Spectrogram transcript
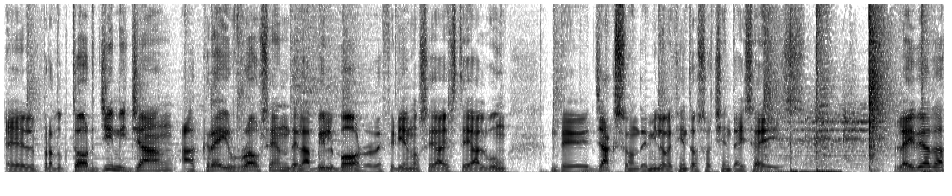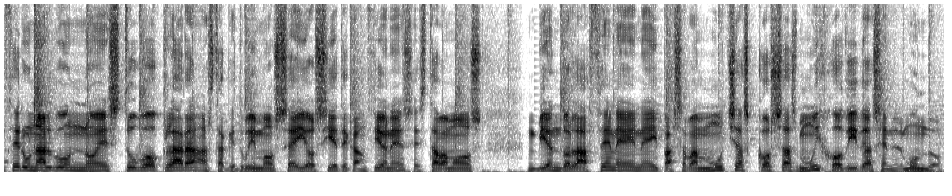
el productor Jimmy Young a Craig Rosen de la Billboard, refiriéndose a este álbum de Jackson de 1986. La idea de hacer un álbum no estuvo clara hasta que tuvimos 6 o 7 canciones, estábamos viendo la CNN y pasaban muchas cosas muy jodidas en el mundo.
